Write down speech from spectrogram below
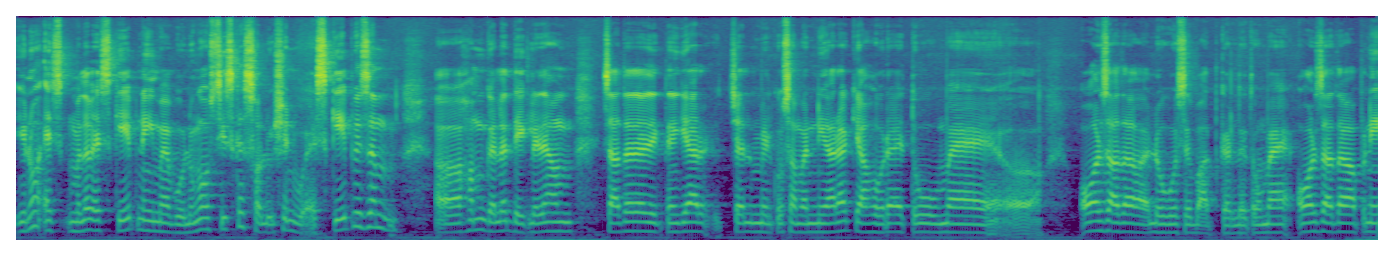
यू नो एस मतलब एस्केप नहीं मैं बोलूँगा, उस चीज़ का सॉल्यूशन वो है। एस्केपिज़म हम गलत देख लेते हैं। हम ज़्यादातर देखते हैं कि यार, चल, मेरे को समझ नहीं आ रहा क्या हो रहा है तो मैं और ज़्यादा लोगों से बात कर लेता हूँ। मैं और ज़्यादा अपने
